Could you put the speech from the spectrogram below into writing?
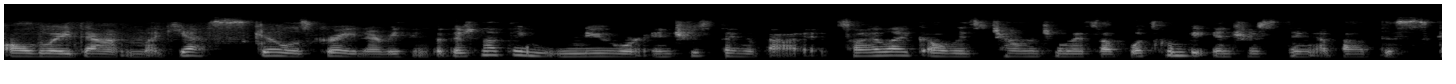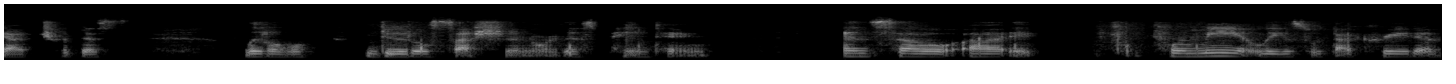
all the way down. I'm like, yes, skill is great and everything, but there's nothing new or interesting about it. So I like always challenging myself. What's going to be interesting about this sketch or this little doodle session or this painting? And so uh, it, for me, at least, with that creative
